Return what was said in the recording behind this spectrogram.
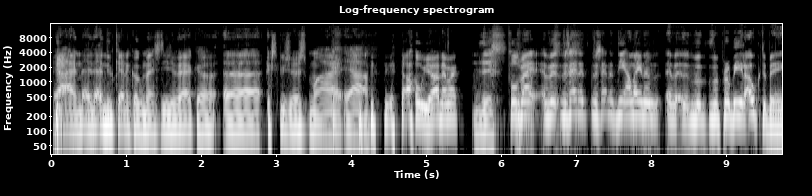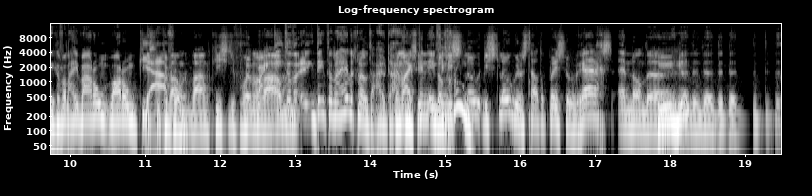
ja en, en, en nu ken ik ook mensen die er werken. Eh, excuses, maar ja. Oh ja, nee, maar Dus, volgens mij, we, we, zijn het, we zijn het niet alleen aan. We, we proberen ook te bedenken van hey, waarom, waarom kies je ervoor? waarom, waarom kies je ervoor? Maar, maar waarom... ik, denk dat, ik denk dat een hele grote Ja, uitdaging maar ik zit vind, in ik dat vind die, slo- die slogan staat opeens zo rechts. En dan de, Mhm. de, de, de, de, de, de- de-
